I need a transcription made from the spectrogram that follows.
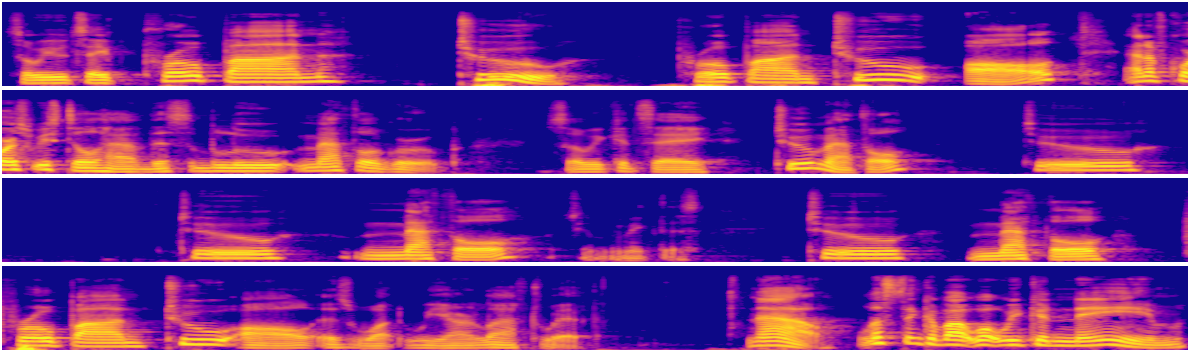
So we would say propan 2, propan 2 ol. And of course, we still have this blue methyl group. So we could say 2 methyl, 2, 2 methyl, let me make this, 2 methyl propan 2 ol is what we are left with. Now, let's think about what we could name,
